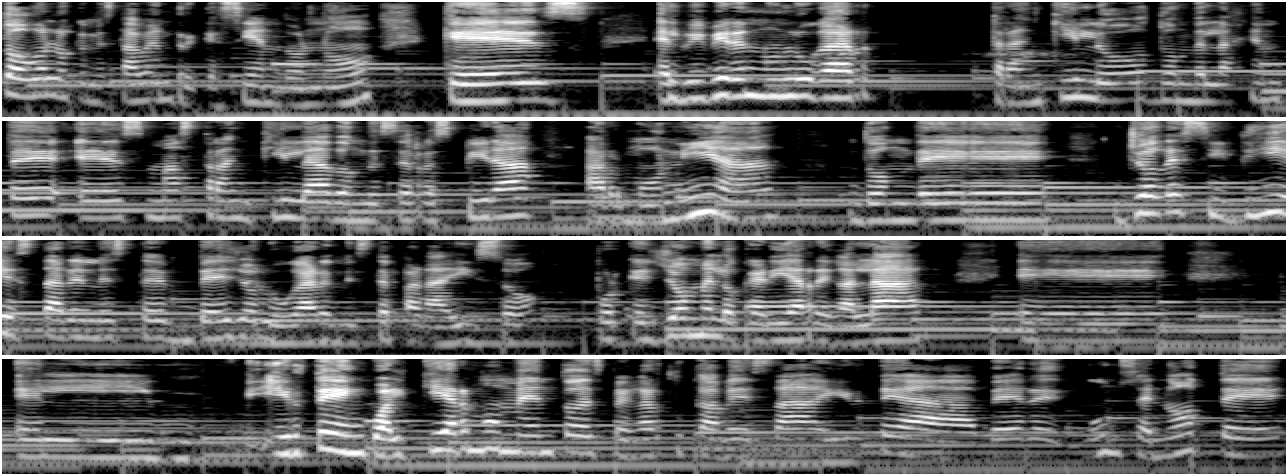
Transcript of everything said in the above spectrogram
todo lo que me estaba enriqueciendo, ¿no? Que es el vivir en un lugar tranquilo, donde la gente es más tranquila, donde se respira armonía, donde yo decidí estar en este bello lugar, en este paraíso, porque yo me lo quería regalar. Eh, el irte en cualquier momento, despegar tu cabeza, irte a ver eh, un cenote,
